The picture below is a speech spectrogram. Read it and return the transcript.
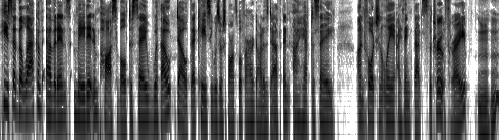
he said the lack of evidence made it impossible to say without doubt that Casey was responsible for her daughter's death. And I have to say, unfortunately, I think that's the truth, right? Mm-hmm.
